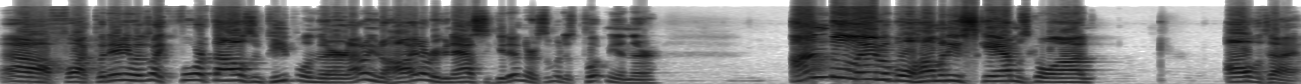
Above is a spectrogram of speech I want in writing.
Oh, fuck. But anyway, there's like 4,000 people in there. And I don't even know how. I never even asked to get in there. Someone just put me in there. Unbelievable how many scams go on all the time.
